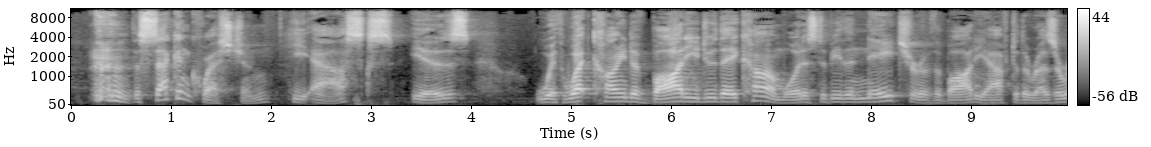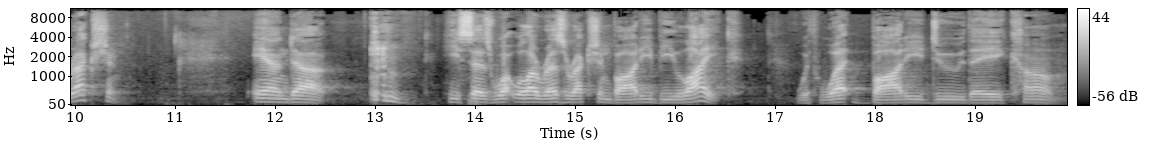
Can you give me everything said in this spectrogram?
the second question he asks is with what kind of body do they come? What is to be the nature of the body after the resurrection? And uh, he says, What will our resurrection body be like? With what body do they come?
